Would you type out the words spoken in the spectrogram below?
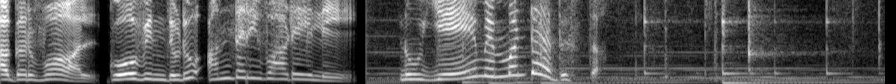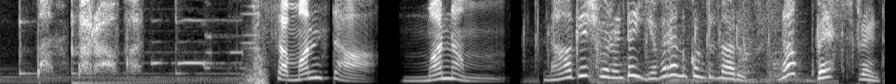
అగర్వాల్ గోవిందుడు అందరివాడేలే. నువ్వు ఏమిమ్మంటే అది ఇస్తా. సమంత. మనం. నాగేశ్వర్ అంటే ఎవరనుకుంటున్నారు? నా బెస్ట్ ఫ్రెండ్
